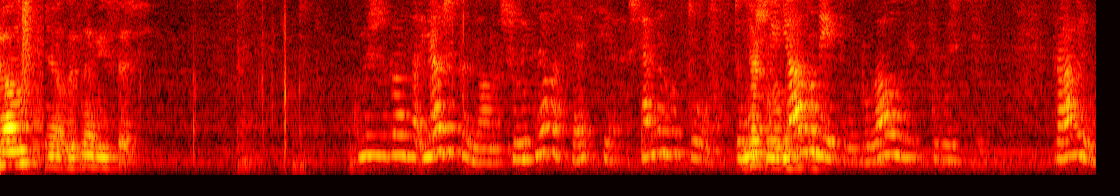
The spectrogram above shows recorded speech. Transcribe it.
ранок. Я липневої сесії. Ми ж каза- я вже казала, що липнева сесія ще не готова. Тому Як що вона я в готова? липні була у відпустці. Правильно?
